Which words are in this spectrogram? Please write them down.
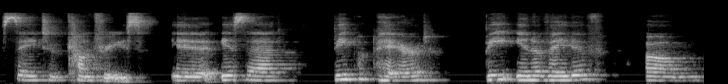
say to countries is, is that be prepared, be innovative, um,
